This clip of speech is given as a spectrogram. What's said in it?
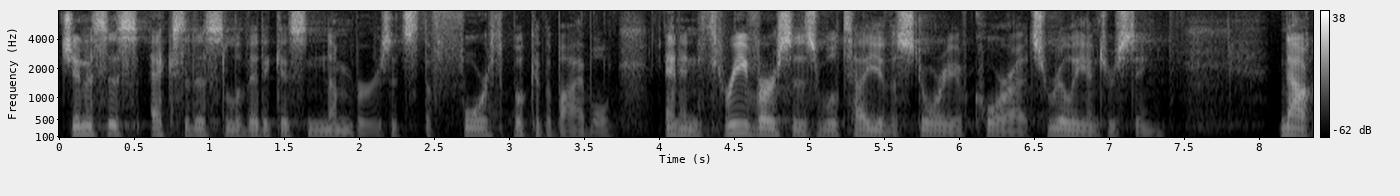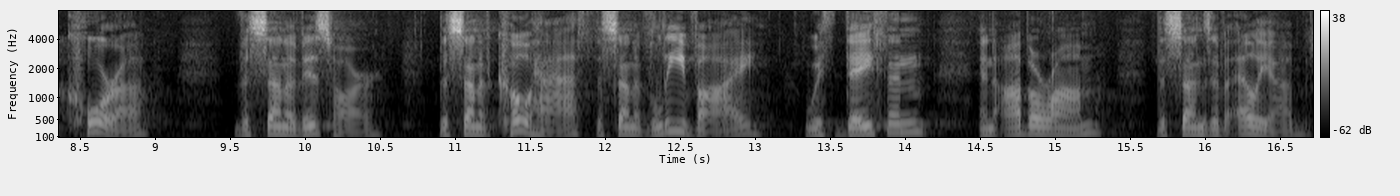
Genesis, Exodus, Leviticus, Numbers. It's the fourth book of the Bible. And in three verses, we'll tell you the story of Korah. It's really interesting. Now, Korah, the son of Izhar, the son of Kohath, the son of Levi, with Dathan and Abiram, the sons of Eliab,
